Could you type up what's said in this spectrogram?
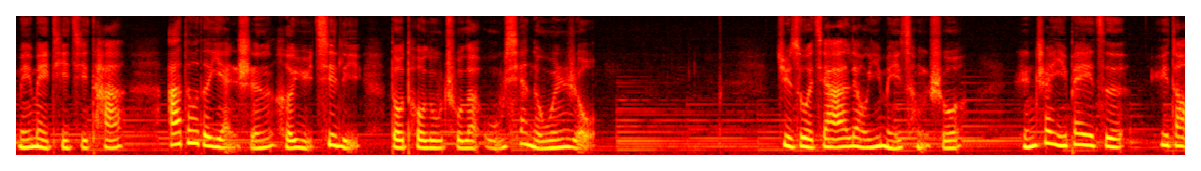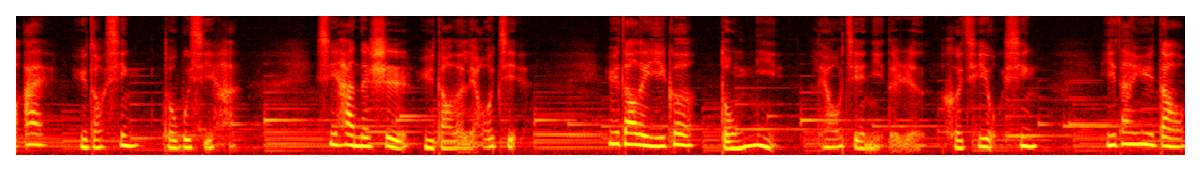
每每提及他，阿豆的眼神和语气里都透露出了无限的温柔。剧作家廖一梅曾说：“人这一辈子遇到爱、遇到性都不稀罕。”稀罕的是遇到了了解，遇到了一个懂你、了解你的人，何其有幸！一旦遇到，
